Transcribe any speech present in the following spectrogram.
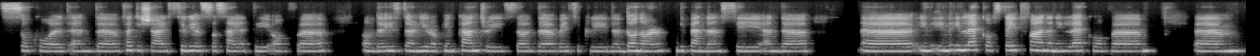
so-called and uh, fetishized civil society of uh, of the Eastern European countries. So the basically the donor dependency and the uh, in, in, in lack of state fund and in lack of um, um,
